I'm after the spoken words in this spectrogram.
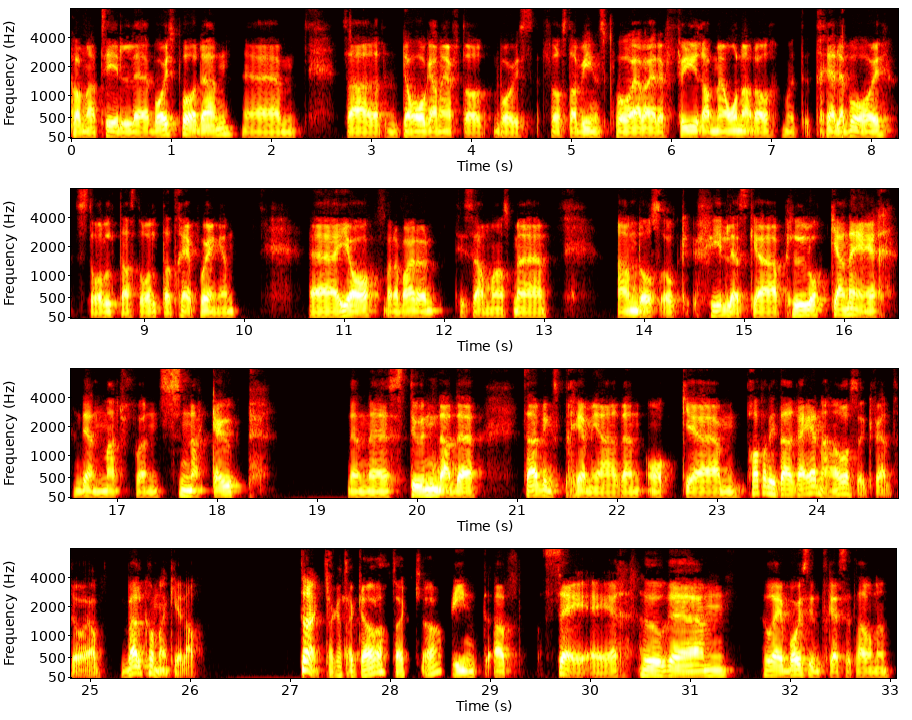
välkomna till eh, Boyspodden. Ehm, Så här dagarna efter Boys första vinst på, vad är det, fyra månader mot Trelleborg. Stolta, stolta tre poängen. Eh, Jag, Vadim Berglund, tillsammans med Anders och Fille ska plocka ner den matchen, snacka upp den eh, stundade tävlingspremiären och eh, prata lite arena här också ikväll tror jag. Välkomna killar! Tack. Tackar, tackar. Tack. Ja. Fint att se er. Hur, ehm, hur är boysintresset här nu?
